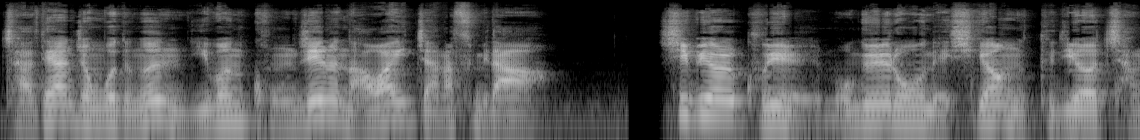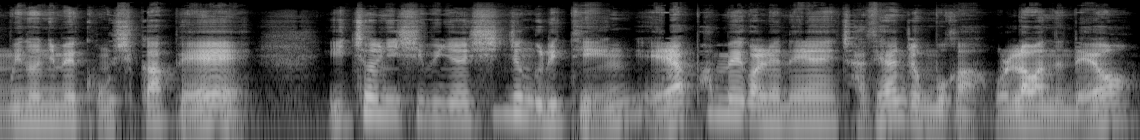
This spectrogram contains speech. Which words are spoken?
자세한 정보 등은 이번 공지에는 나와 있지 않았습니다. 12월 9일 목요일 오후 4시경 드디어 장민호님의 공식 카페에 2022년 시즌 그리팅 예약 판매 관련해 자세한 정보가 올라왔는데요.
